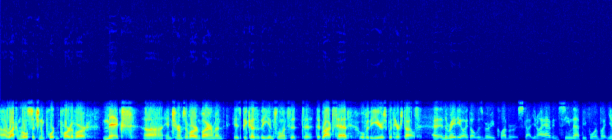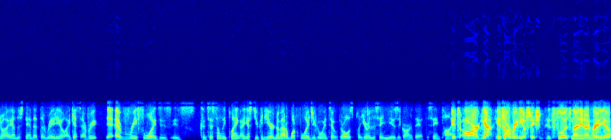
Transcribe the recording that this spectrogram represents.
uh, rock and roll is such an important part of our mix uh, in terms of our environment is because of the influence that uh, that rock's had over the years with hairstyles. And the radio I thought was very clever, Scott. You know, I haven't seen that before, but you know, I understand that the radio. I guess every every Floyd's is is consistently playing. I guess you can hear no matter what Floyd you go into, they're always play, hearing the same music, aren't they? At the same time. It's our yeah, it's our radio station. It's Floyd's 99 Radio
